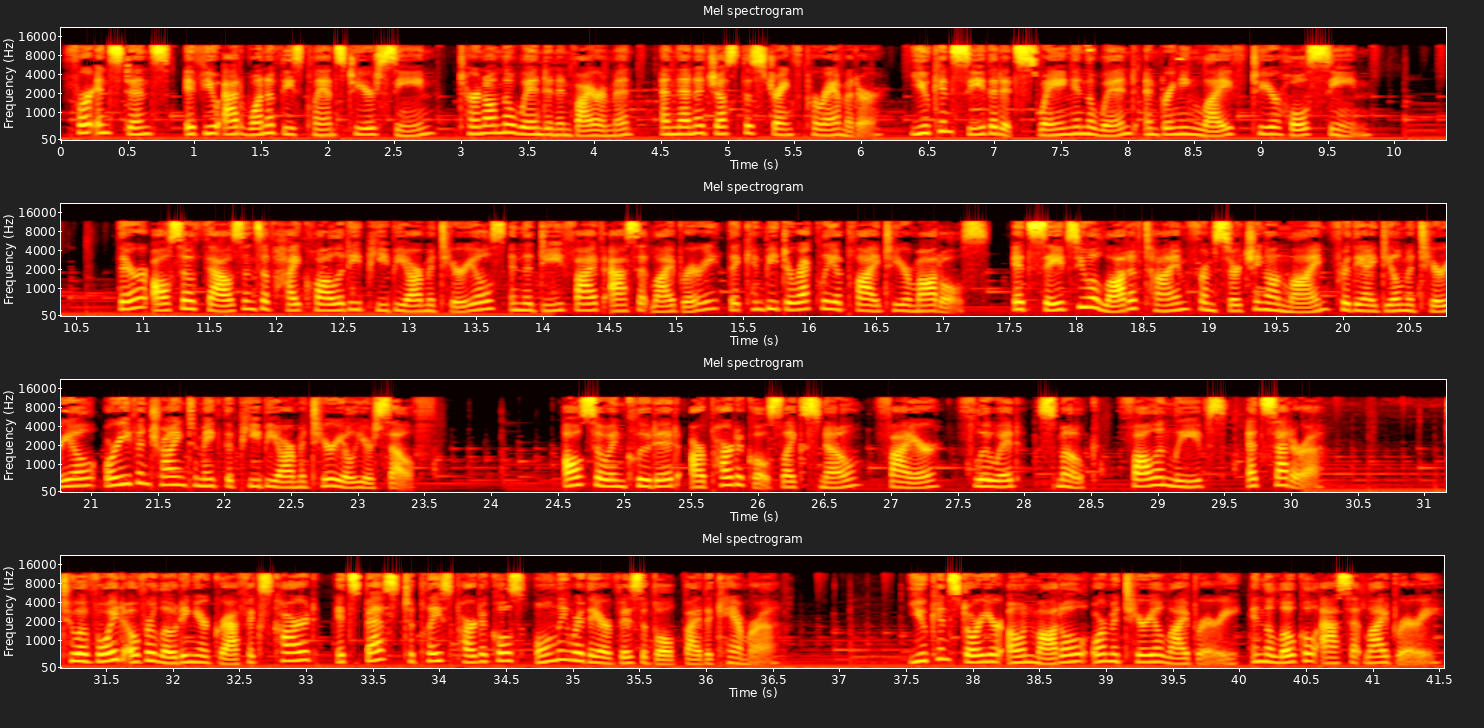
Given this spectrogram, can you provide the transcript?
For instance, if you add one of these plants to your scene, turn on the wind and environment, and then adjust the strength parameter, you can see that it's swaying in the wind and bringing life to your whole scene. There are also thousands of high-quality PBR materials in the D5 asset library that can be directly applied to your models. It saves you a lot of time from searching online for the ideal material or even trying to make the PBR material yourself. Also included are particles like snow, fire, fluid, smoke, fallen leaves, etc. To avoid overloading your graphics card, it's best to place particles only where they are visible by the camera. You can store your own model or material library in the local asset library.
